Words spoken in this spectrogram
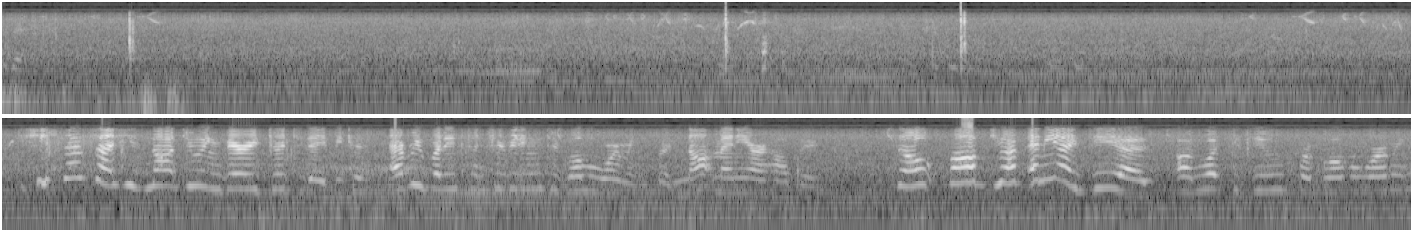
today? He says that he's not doing very good today because everybody's contributing to global warming, but not many are helping. So, Bob, do you have any ideas on what to do for global warming?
